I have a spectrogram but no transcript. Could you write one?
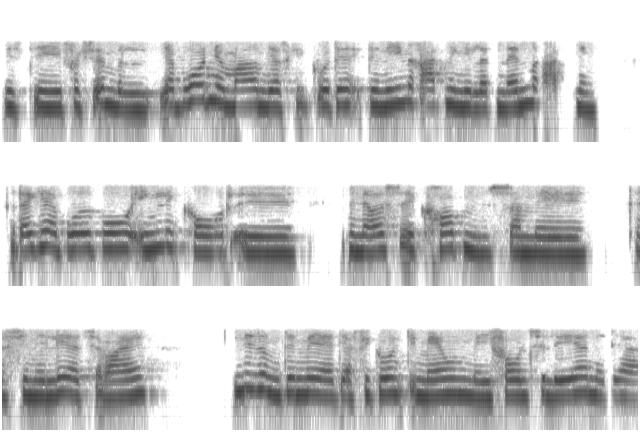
hvis det for eksempel... Jeg bruger den jo meget, om jeg skal gå den, den ene retning eller den anden retning. Og der kan jeg både bruge englekort, øh, men også øh, kroppen, som øh, der signalerer til mig. Ligesom det med, at jeg fik ondt i maven med i forhold til lægerne der.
